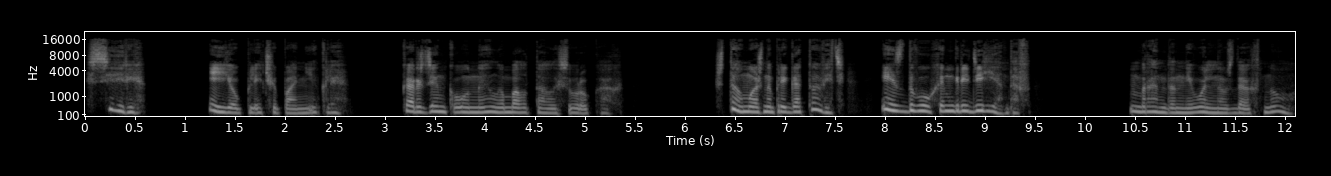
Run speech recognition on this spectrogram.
Сири, ее плечи поникли, Корзинка уныло болталась в руках. Что можно приготовить из двух ингредиентов? Брэндон невольно вздохнул,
